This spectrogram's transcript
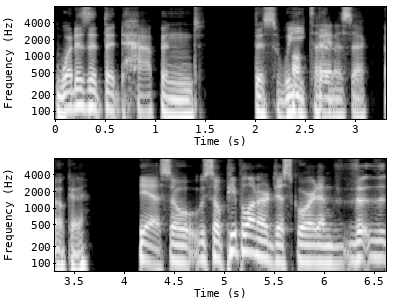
what what is it that happened this I'll week? tell you in a sec. okay, Yeah, so so people on our Discord and the, the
